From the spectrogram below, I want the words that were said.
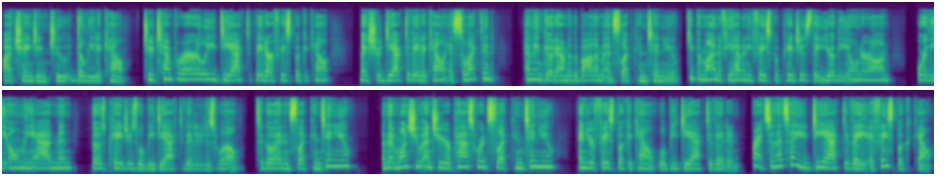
by changing to delete account. To temporarily deactivate our Facebook account, make sure deactivate account is selected and then go down to the bottom and select continue. Keep in mind if you have any Facebook pages that you're the owner on or the only admin, those pages will be deactivated as well. So go ahead and select continue. And then once you enter your password, select continue and your Facebook account will be deactivated. All right, so that's how you deactivate a Facebook account.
